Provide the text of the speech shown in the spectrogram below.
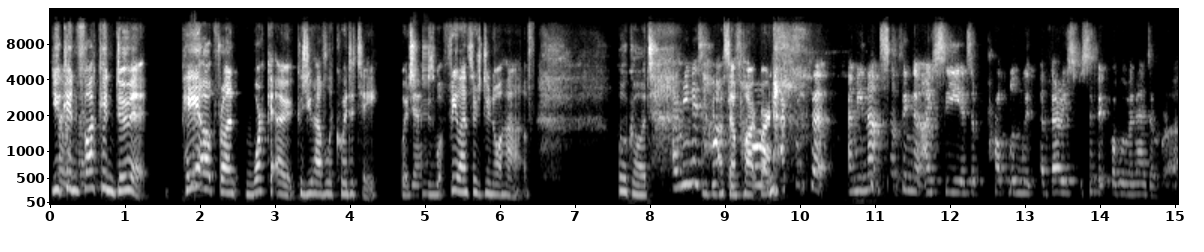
You can fucking do it. Pay Yeah. it up front, work it out because you have liquidity, which Yeah. is what freelancers do not have. Oh God. I mean, it's hard. myself it's hard. heartburn. I think that. I mean, that's something that I see as a problem with a very specific problem in Edinburgh,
